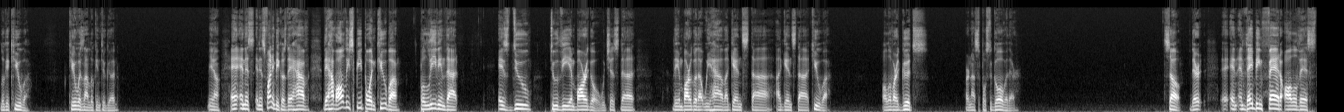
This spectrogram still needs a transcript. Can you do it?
Look at Cuba. Cuba's not looking too good. You know, and, and it's and it's funny because they have they have all these people in Cuba believing that is due to the embargo, which is the the embargo that we have against uh, against uh, Cuba. All of our goods are not supposed to go over there. So they're and, and they've been fed all of this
